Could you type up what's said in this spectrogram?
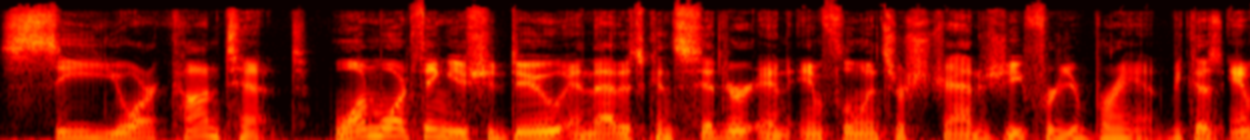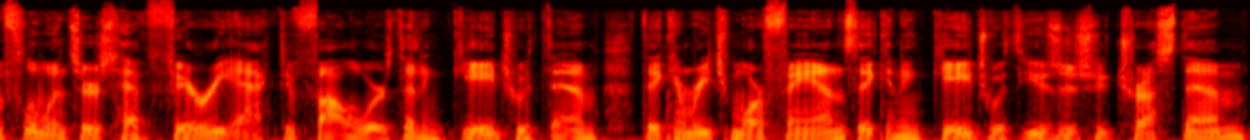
see your content. One more thing you should do, and that is consider an influencer strategy for your brand because influencers have very active followers that engage with them. They can reach more fans, they can engage with users who trust them,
